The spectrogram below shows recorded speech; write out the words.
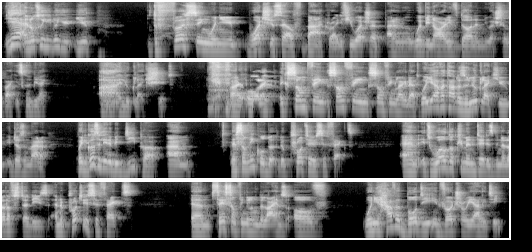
Yeah, and also you know you you the first thing when you watch yourself back, right? If you watch a I don't know a webinar you've done and you watch yourself back, it's going to be like, ah, I look like shit, right? Or like like something something something like that. Well, your avatar doesn't look like you, it doesn't matter. But it goes a little bit deeper. Um, there's something called the, the Proteus effect, and it's well documented. There's been a lot of studies, and the Proteus effect um, says something along the lines of when you have a body in virtual reality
